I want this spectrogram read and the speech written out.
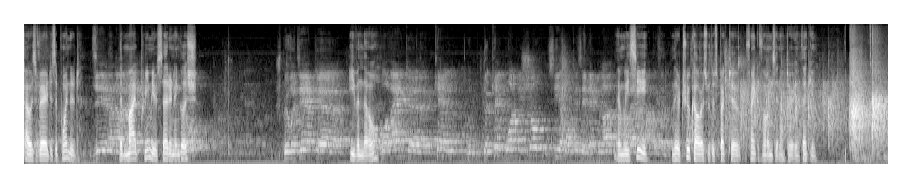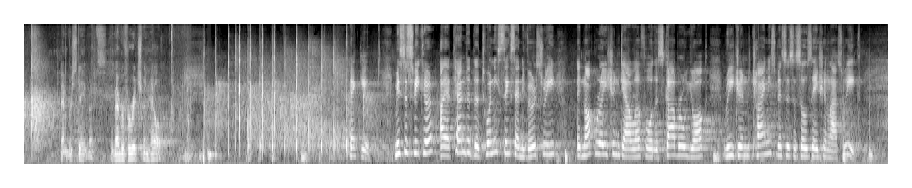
I was very disappointed that my premier said in English, even though, and we see their true colors with respect to Francophones in Ontario. Thank you. Member statements. The member for Richmond Hill. Thank you. Mr. Speaker, I attended the 26th anniversary inauguration gala for the Scarborough-York Region Chinese Business Association last week.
